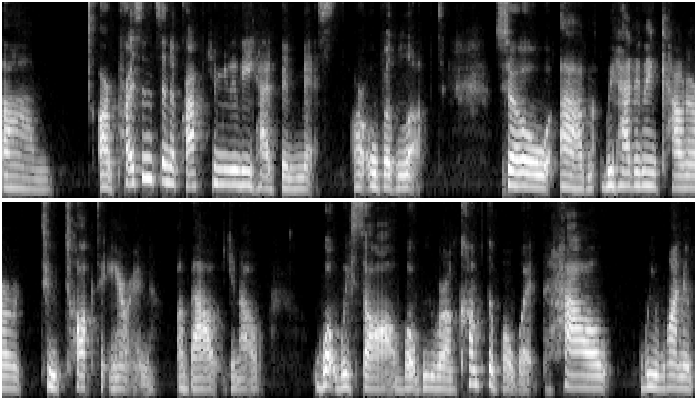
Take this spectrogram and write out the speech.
um, our presence in the craft community had been missed or overlooked. So um, we had an encounter to talk to Aaron about, you know, what we saw, what we were uncomfortable with, how we wanted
